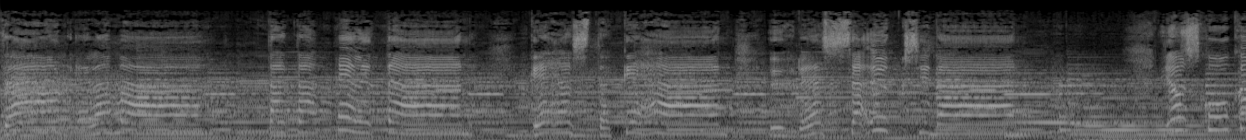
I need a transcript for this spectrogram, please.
Tää on elämää, tätä eletään. Kehästä kehään, yhdessä yksinään. Jos kukaan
